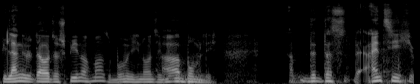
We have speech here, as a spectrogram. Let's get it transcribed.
Wie lange dauert das Spiel nochmal? So bummelig 90 Minuten? Ah, bummelig. Das einzig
